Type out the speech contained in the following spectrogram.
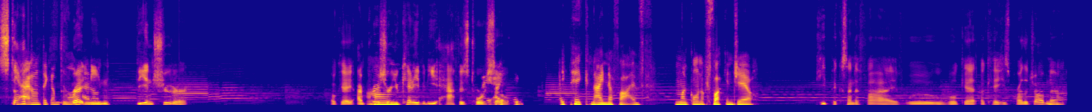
Stop yeah, I don't think I'm. I don't- threatening the intruder. Okay, I'm pretty sure you Um, can't even eat half his I, I, torso. pick, I pick nine to five. I'm not going to fucking jail. He picks nine to five. Woo, we'll get. Okay, he's part of the job now.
